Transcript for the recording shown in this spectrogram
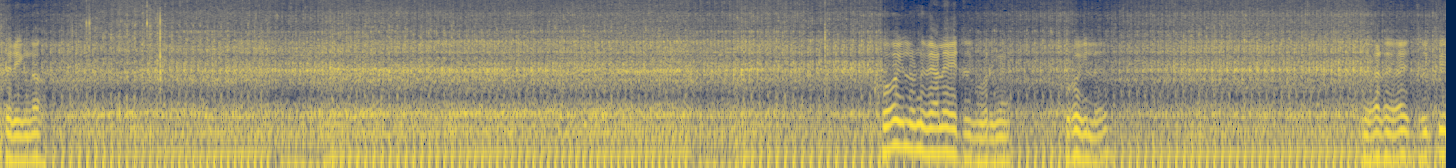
சரிங்களா? கோயில் ஒன்று வேலையாயிட்டு இருக்கு பாருங்க. கோயில். வேலையாயிட்டு இருக்கு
